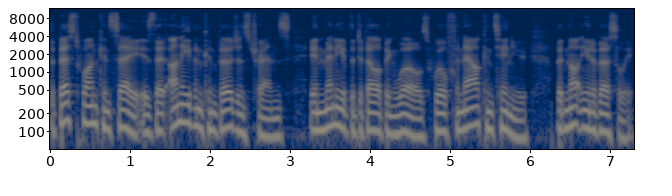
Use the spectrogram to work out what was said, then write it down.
The best one can say is that uneven convergence trends in many of the developing worlds will for now continue, but not universally.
